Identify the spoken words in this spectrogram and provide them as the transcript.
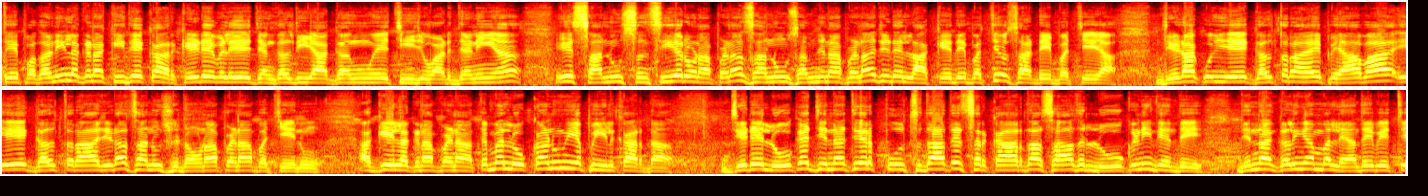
ਤੇ ਪਤਾ ਨਹੀਂ ਲੱਗਣਾ ਕਿਹਦੇ ਘਰ ਕਿਹੜੇ ਵੇਲੇ ਜੰਗਲ ਦੀ ਅੱਗ ਨੂੰ ਇਹ ਚੀਜ਼ ਵੜ ਜਾਣੀ ਆ। ਇਹ ਸਾਨੂੰ ਸੰਸੀਅਰ ਹੋਣਾ ਪੈਣਾ, ਸਾਨੂੰ ਸਮਝਣਾ ਪੈਣਾ ਜਿਹੜੇ ਇਲਾਕੇ ਦੇ ਬੱਚੇ, ਉਹ ਸਾਡੇ ਬੱਚੇ ਆ। ਜਿਹੜਾ ਕੋਈ ਇਹ ਗਲਤ ਰਾਏ ਪਿਆ ਵਾ, ਇਹ ਗਲਤ ਰਾਹ ਜਿਹੜਾ ਸਾਨੂੰ ਛਡਾਉਣਾ ਪੈਣਾ ਬੱਚੇ ਨੂੰ, ਅੱਗੇ ਲੱਗਣਾ ਪੈਣਾ। ਤੇ ਮੈਂ ਲੋਕਾਂ ਨੂੰ ਵੀ ਅਪੀਲ ਕਰਦਾ ਜਿਹੜੇ ਲੋਕ ਹੈ, ਜਿੰਨਾ ਚਿਰ ਪੁਲਿਸ ਦਾ ਤੇ ਸਰਕਾਰ ਦਾ ਸਾਥ ਲੋਕ ਨਹੀਂ ਦਿੰਦੇ ਜਿਨ੍ਹਾਂ ਗਲੀਆਂ ਮਹੱਲਿਆਂ ਦੇ ਵਿੱਚ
